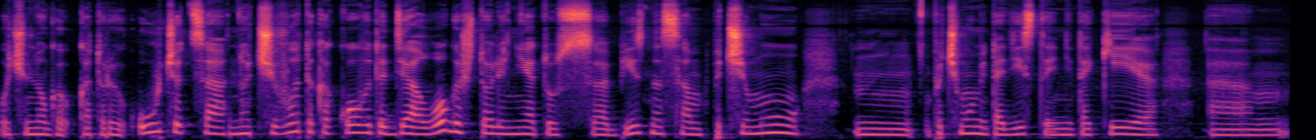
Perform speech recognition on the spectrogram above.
очень много, которые учатся, но чего-то какого-то диалога, что ли, нету с бизнесом. Почему почему методисты не такие эм,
